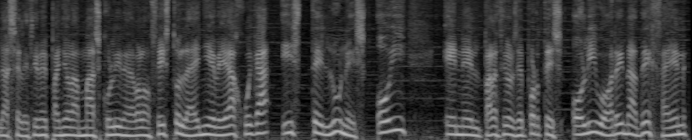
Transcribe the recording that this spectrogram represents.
La selección española masculina de baloncesto, la NBA, juega este lunes. Hoy en el Palacio de los Deportes Olivo Arena de Jaén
